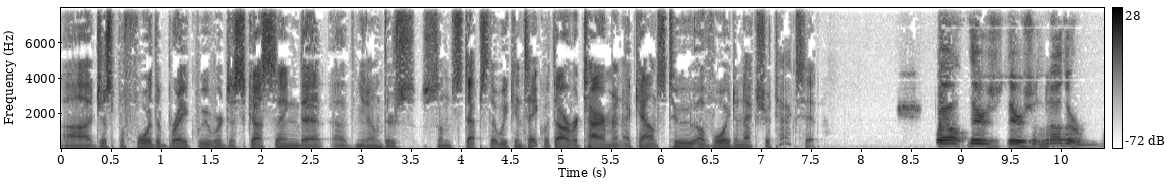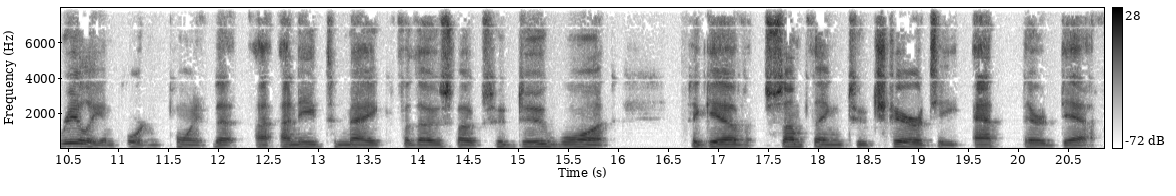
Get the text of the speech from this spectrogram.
uh, just before the break, we were discussing that uh, you know there's some steps that we can take with our retirement accounts to avoid an extra tax hit. Well, there's there's another really important point that I, I need to make for those folks who do want to give something to charity at their death.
